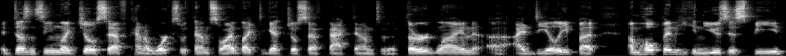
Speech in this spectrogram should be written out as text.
It doesn't seem like Joseph kind of works with them, so I'd like to get Joseph back down to the third line, uh, ideally. But I'm hoping he can use his speed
